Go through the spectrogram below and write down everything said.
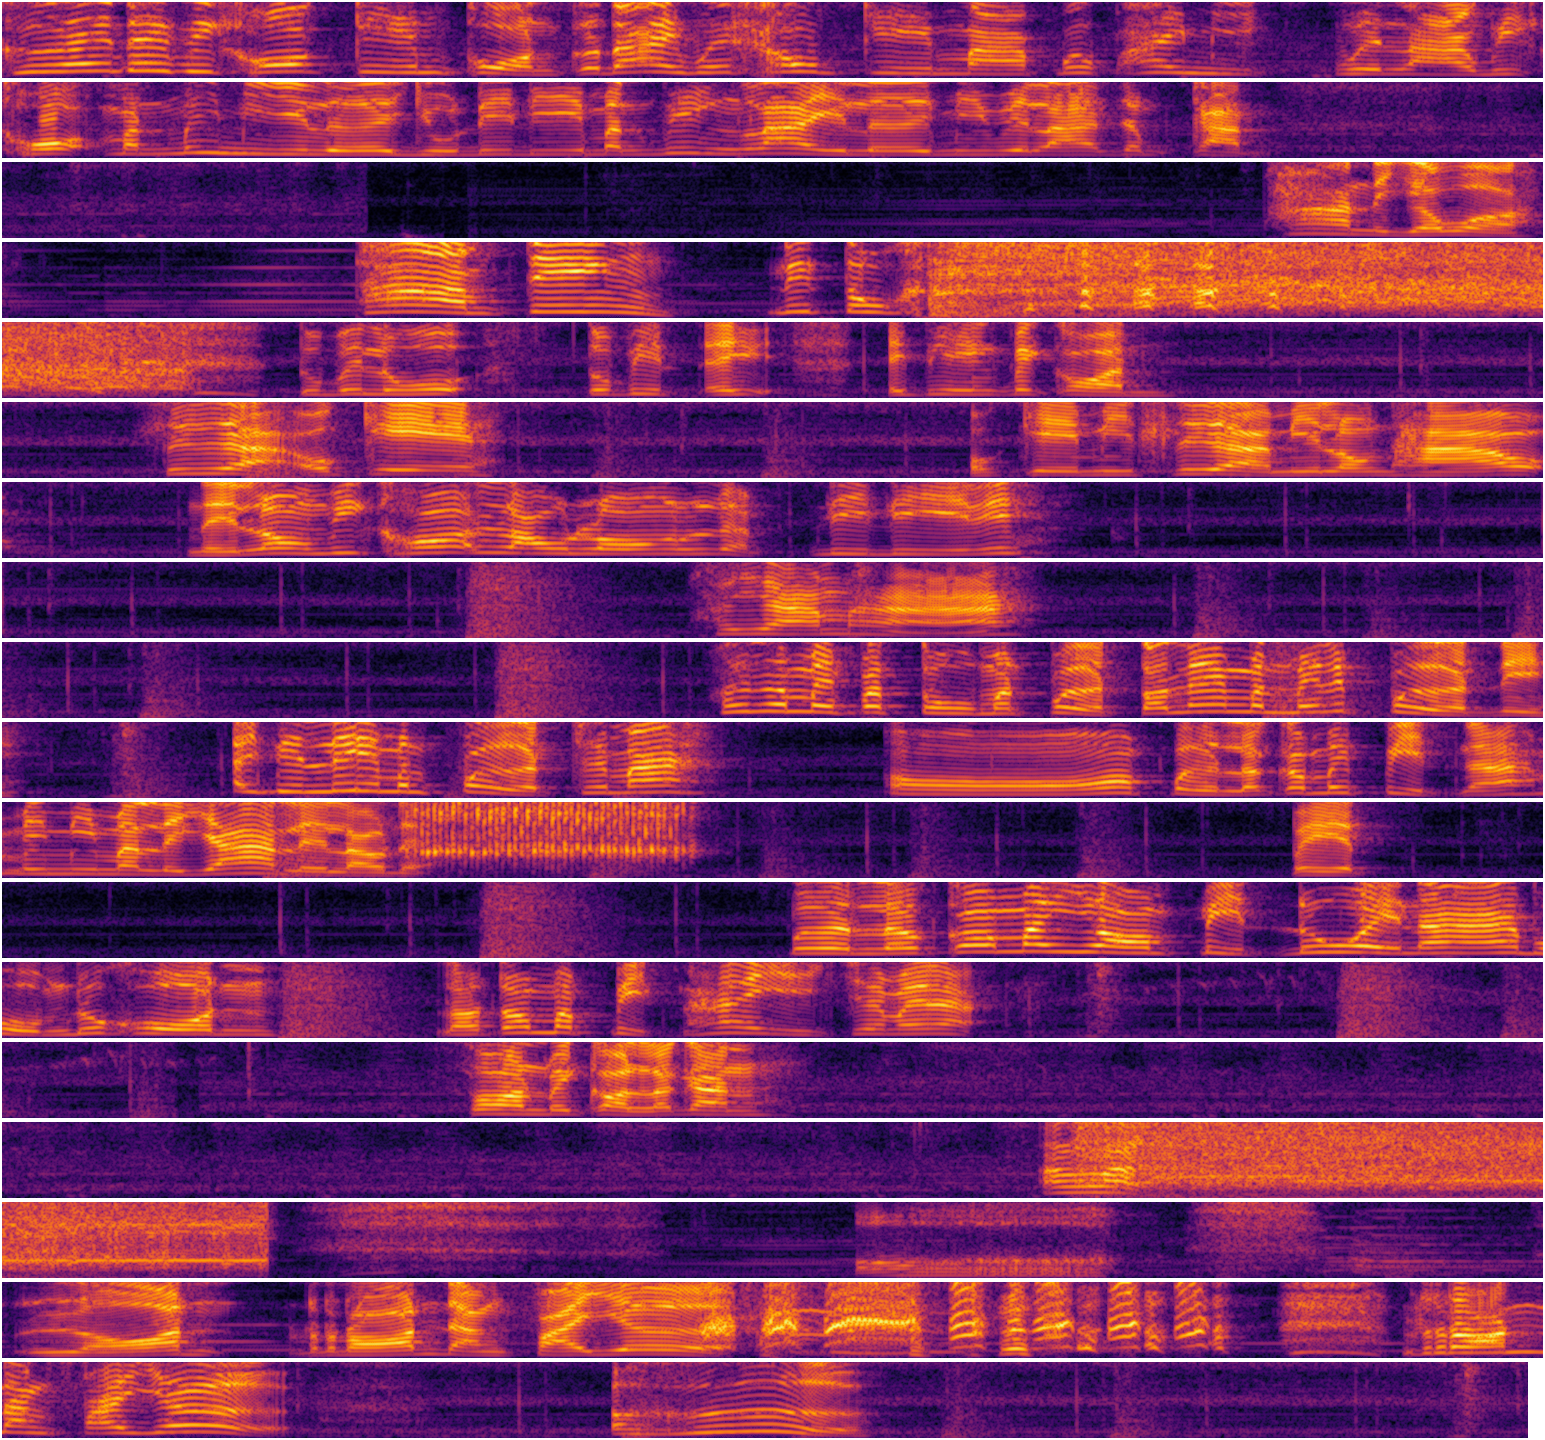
คือให้ได้วิเคราะห์เกมก่อนก็ได้ไว้เข้าเกมมาปุ๊บให้มีเวลาวิเคราะห์มันไม่มีเลยอยู่ดีๆ มันวิ่งไล่เลยมีเวลาจำกัดพลาดอีกแล้วเหรอถามจริง นี่ตุกตูไม่รู้ตูผิดไอไอเพลงไปก่อน เสื้อโอเค โอเค มีเสื้อมีรองเท้าไหนลองวิเคราะห์เราลองแบบดีๆดิพยายามหา เฮ้ยทำไมประตูมันเปิดตอนแรกมันไม่ได้เปิดนี่ไอ้บิลลี่มันเปิดใช่ไหมอ๋อเปิดแล้วก็ไม่ปิดนะ ไม่มีมารยาทเลยเราเนี่ยเป็ด เปิดแล้วก็ไม่ยอมปิดด้วยนะผมทุกคนเราต้องมาปิดให้อีกใช่ไหมเนะี่ยซ่อนไปก่อนแล้วกันอะไรโอ้ ร้อนร้อนดังไฟเยอร์ ร้อนดังไฟเยอร์เออ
